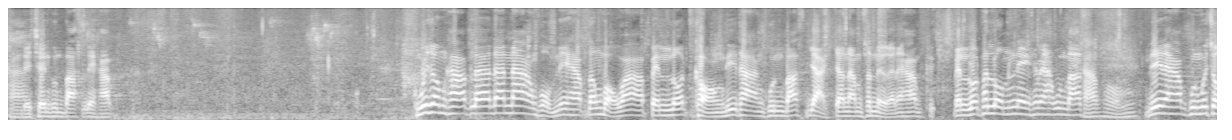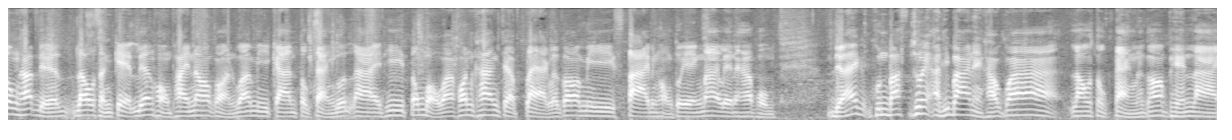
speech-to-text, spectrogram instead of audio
ครับ เดี๋ยวเชิญคุณบัสเลยครับ คุณผู้ชมครับและด้านหน้าของผมนี่ครับต้องบอกว่าเป็นรถของที่ทางคุณบัสอยากจะนำเสนอนะครับคือเป็นรถพัดลมนั่นเองใช่ไหมครับคุณบัส ครับผม นี่นะครับคุณผู้ชมครับเดี๋ยวเราสังเกตเรื่องของภายนอกก่อนว่ามีการตกแต่งลวดลายที่ต้องบอกว่าค่อนข้างจะแปลก แล้วก็มีสไตล์เป็นของตัวเองมากเลยนะครับผมเดี๋ยวให้คุณบัสช่วยอธิบายหน่อยครับว่าเราตกแต่งแล้วก็เพ้นท์ลาย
